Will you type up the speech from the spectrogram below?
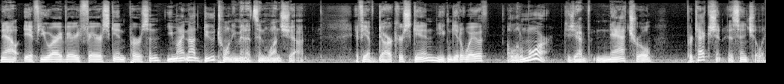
Now, if you are a very fair skinned person, you might not do 20 minutes in one shot. If you have darker skin, you can get away with a little more because you have natural protection, essentially.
